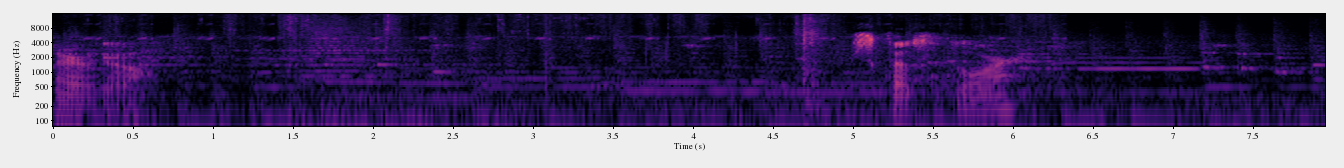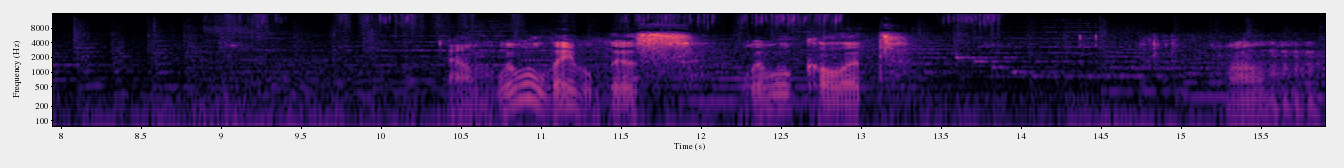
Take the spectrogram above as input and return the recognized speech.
There we go. Let's close the door. And we will label this. We will call it um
